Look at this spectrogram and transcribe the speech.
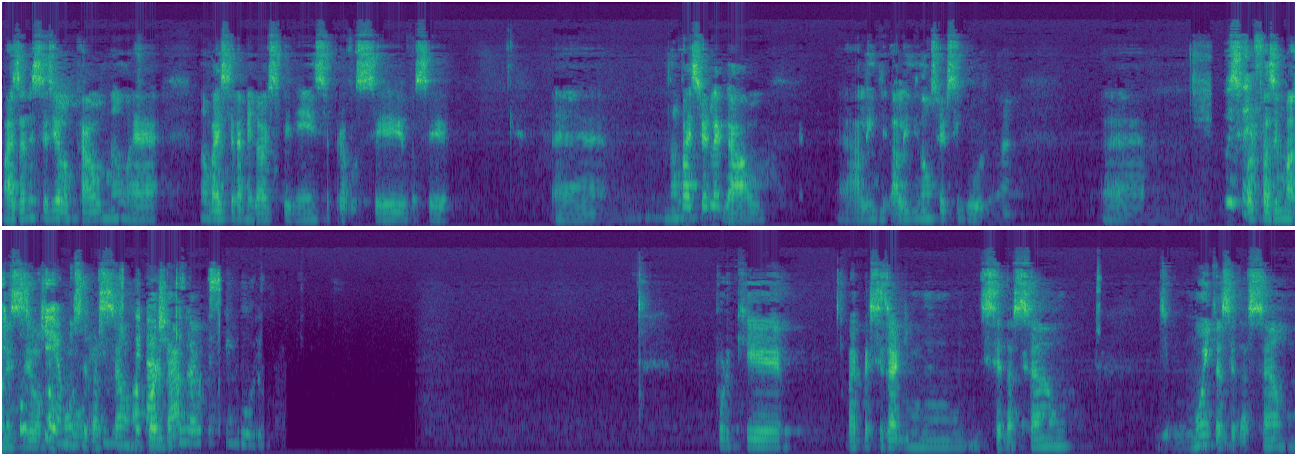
Mas a anestesia local não é, não vai ser a melhor experiência para você, você é, não vai ser legal, é, além, de, além de não ser seguro, né? É, se é. for fazer uma anestesia local com sedação, acordada... não é seguro? Porque vai precisar de, de sedação, de muita sedação,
